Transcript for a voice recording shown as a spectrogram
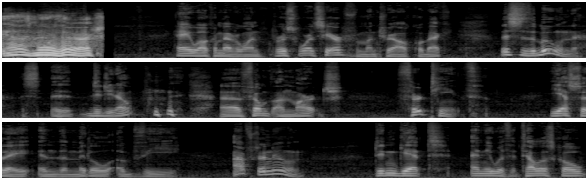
yeah there's more there actually hey welcome everyone bruce Swartz here from montreal quebec this is the moon uh, did you know uh, filmed on march 13th yesterday in the middle of the afternoon. Didn't get any with the telescope.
